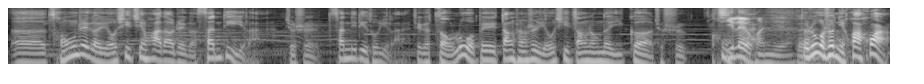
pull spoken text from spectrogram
呃，从这个游戏进化到这个三 D 以来，就是三 D 地图以来，这个走路被当成是游戏当中的一个就是空鸡肋环节，对就如果说你画画，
